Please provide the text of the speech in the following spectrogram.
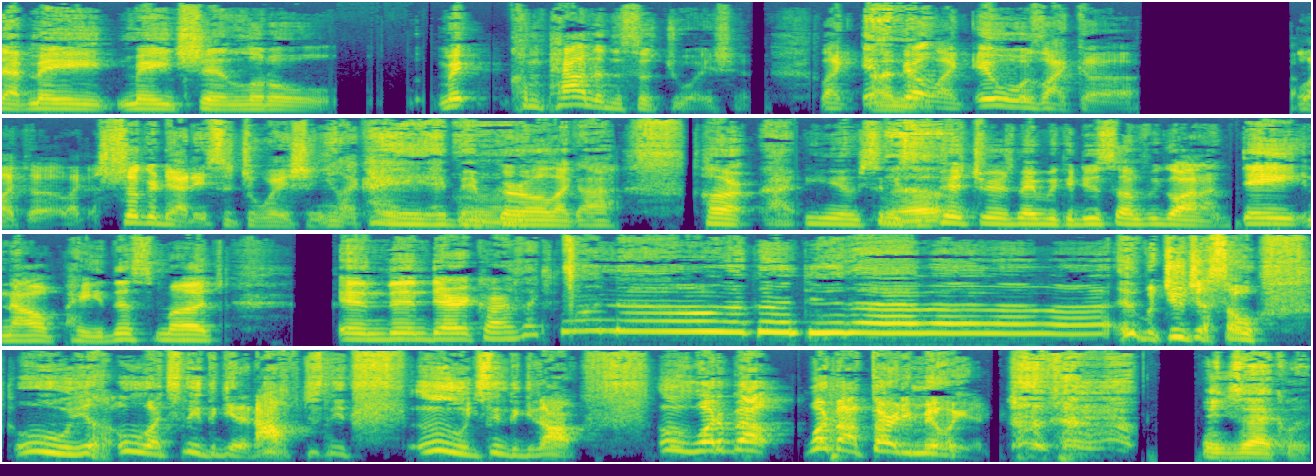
that made made shit a little make, compounded the situation. Like it felt like it was like a like a like a sugar daddy situation. You're like, hey, hey, baby Mhm. girl, like I, her, you know, send me Yeah. some pictures. Maybe we could do something. We go on a date, and I'll pay this much. And then Derek Carr's like, oh, no, I'm not gonna do that. blah, blah, blah." But you just so, ooh, you ooh, I just need to get it off. Just need, ooh, just need to get off. Ooh, what about what about thirty million? Exactly.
